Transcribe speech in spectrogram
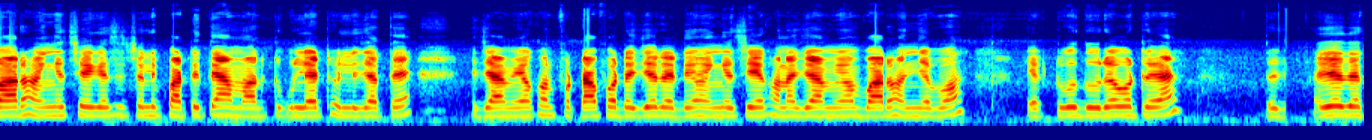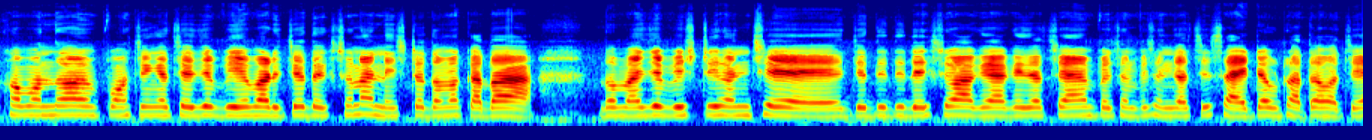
বার হয়ে গেছে গেছে চলি পার্টিতে, আমার টুকু লেট হইলে যাতে। যে আমি এখন ফটাফট যে রেডি হয়ে গেছি, এখন যে আমিও বার হয়ে যাব। একটু দূরে বটে। তো এই যে দেখো বন্ধু, আমি পৌঁছে গেছে যে বিয়ে বাড়িতে, দেখছ না? নিচটা দমে কাদা। দমে যে বৃষ্টি হচ্ছে। যে দিদি, দেখছ? আগে আগে যাচ্ছে, আমি পেছন পেছন যাচ্ছি সাইডে উঠাতে হচ্ছে।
